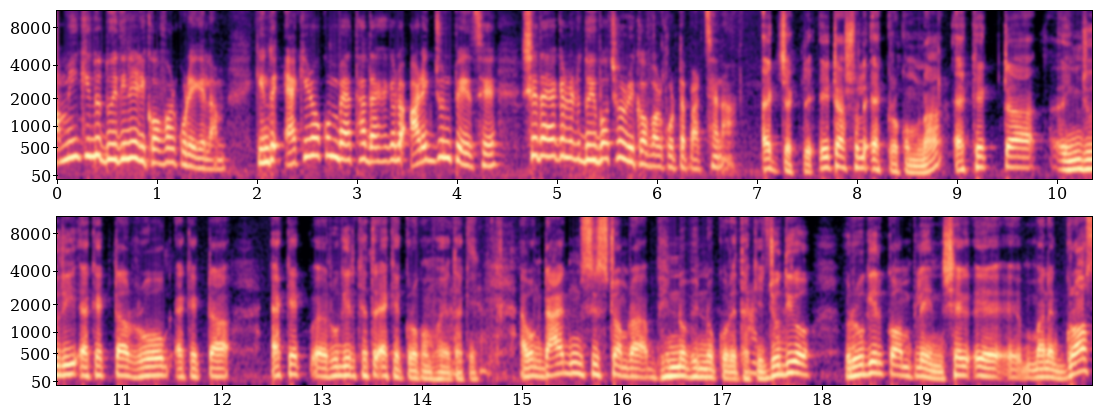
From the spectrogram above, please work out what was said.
আমি কিন্তু দুই দিনে রিকভার করে গেলাম। কিন্তু একই রকম ব্যথা দেখা গেল আরেকজন পেয়েছে সে দেখা গেল এটা দুই বছর রিকভার করতে পারছে না। এক্স্যাক্টলি এটা আসলে একরকম না। এক একটা ইনজুরি এক একটা রোগ এক একটা এক এক রোগীর ক্ষেত্রে এক এক রকম হয়ে থাকে। এবং ডায়াগনোসিসটা আমরা ভিন্ন ভিন্ন করে থাকি। যদিও রোগীর কমপ্লেন সে মানে গ্রস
